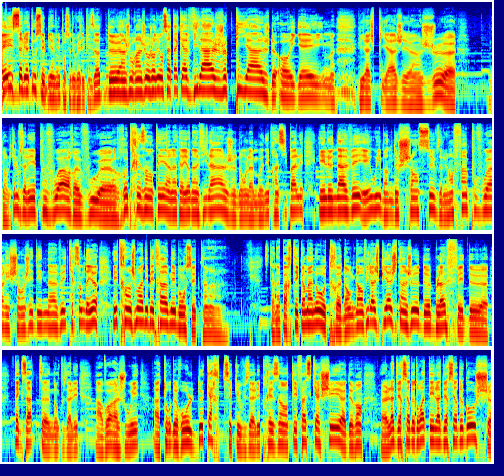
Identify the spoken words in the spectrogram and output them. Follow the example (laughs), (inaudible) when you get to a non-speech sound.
Et salut à tous et bienvenue pour ce nouvel épisode de Un jour un jeu. Aujourd'hui on s'attaque à Village Pillage de Origame. Village Pillage est un jeu euh, dans lequel vous allez pouvoir euh, vous euh, représenter à l'intérieur d'un village dont la monnaie principale est le navet. Et oui, bande de chanceux, vous allez enfin pouvoir échanger des navets qui ressemblent d'ailleurs étrangement à des betteraves. Mais bon, c'est un c'est un aparté comme un autre. Donc, dans Village Pillage, c'est un jeu de bluff et de euh, Texat. Donc, vous allez avoir à jouer à tour de rôle deux cartes que vous allez présenter face cachée euh, devant euh, l'adversaire de droite et l'adversaire de gauche.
